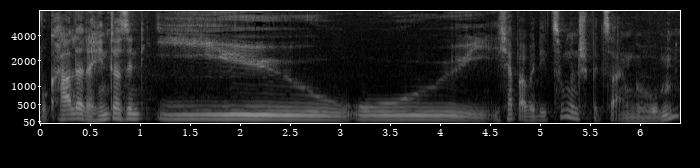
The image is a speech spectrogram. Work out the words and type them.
Vokale dahinter sind I. Ich habe aber die Zungenspitze angehoben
